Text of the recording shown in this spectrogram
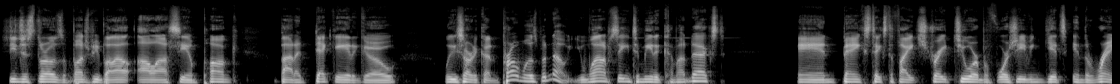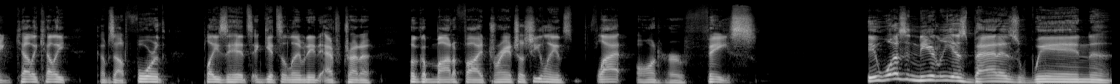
she just throws a bunch of people out a la CM Punk about a decade ago when he started cutting promos. But no, you wound up seeing Tamina come out next and Banks takes the fight straight to her before she even gets in the ring. Kelly Kelly comes out fourth, plays the hits, and gets eliminated after trying to hook a modified tarantula. She lands flat on her face. It wasn't nearly as bad as when uh,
